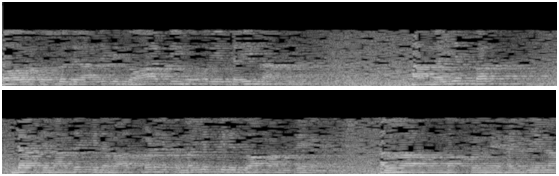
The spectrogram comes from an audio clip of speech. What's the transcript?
اور اس کو جنازے کی دعا آتی ہو اور یہ دلیل نہ آتی ہو۔ ہاں میت پر جب جنازے کی نماز پڑھیں تو میت کے لیے دعا مانگتے ہیں۔ اللہ مقبل حجینا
